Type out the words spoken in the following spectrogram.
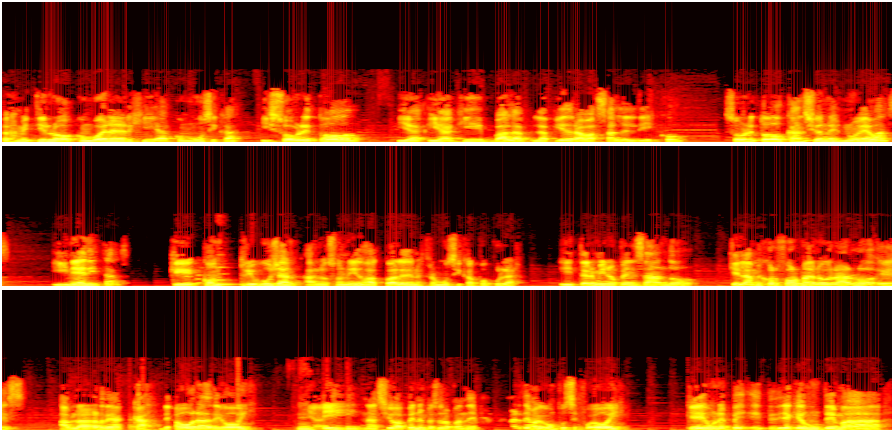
transmitirlo con buena energía, con música y sobre todo, y, aquí va la, piedra basal del disco, sobre todo canciones nuevas, inéditas, que contribuyan a los sonidos actuales de nuestra música popular. Y termino pensando que la mejor forma de lograrlo es hablar de acá, de ahora, de hoy. Y ahí nació, apenas empezó la pandemia, el primer tema que compuse fue hoy, que es un, eh, te diría que es un tema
